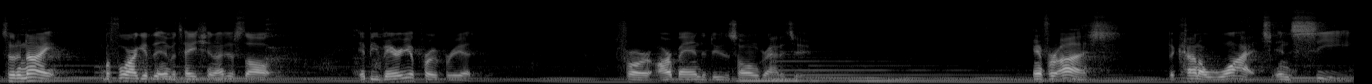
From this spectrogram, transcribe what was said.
So tonight, before I give the invitation, I just thought it'd be very appropriate for our band to do the song Gratitude. And for us to kind of watch and see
